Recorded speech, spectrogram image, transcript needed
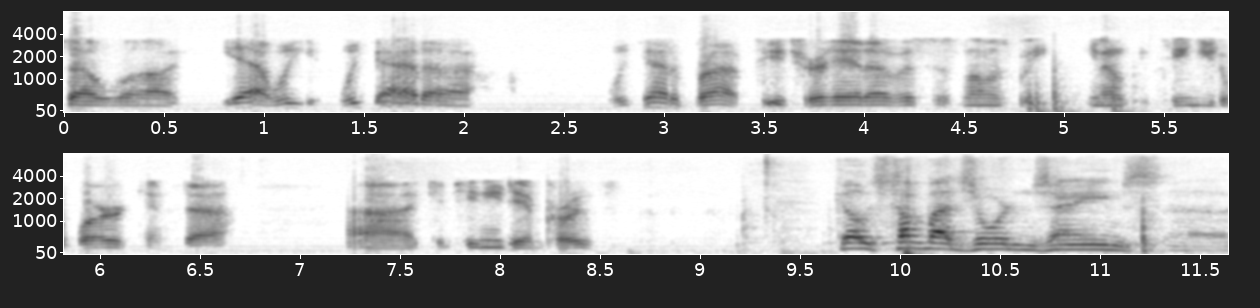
So uh, yeah, we we got a we got a bright future ahead of us as long as we you know continue to work and uh, uh, continue to improve. Coach, talk about Jordan James, uh,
